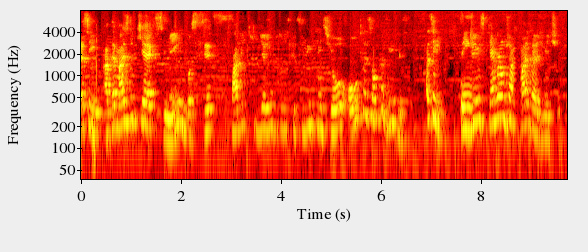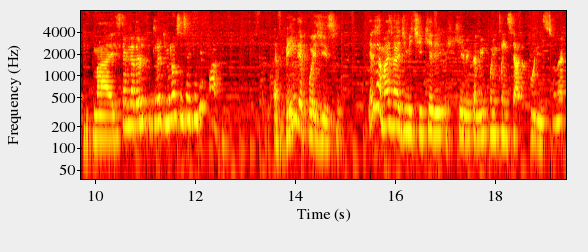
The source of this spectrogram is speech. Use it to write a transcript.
Assim, até mais do que X-Men, você sabe que Dia de um Futuro Esquecido influenciou outras e outras mídias. Assim, Sim. James Cameron jamais vai admitir, mas Exterminador do Futuro é de 1984. É bem depois disso. Ele jamais vai admitir que ele, que ele também foi influenciado por isso, né?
